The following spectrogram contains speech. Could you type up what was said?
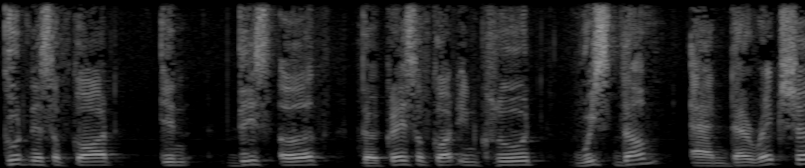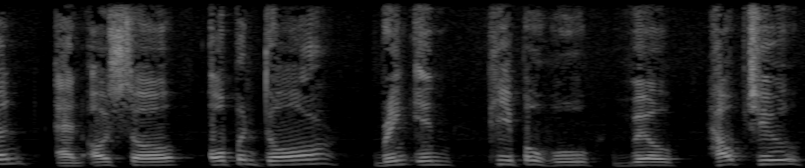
goodness of God in this earth. The grace of God include wisdom and direction and also open door, bring in people who will help you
